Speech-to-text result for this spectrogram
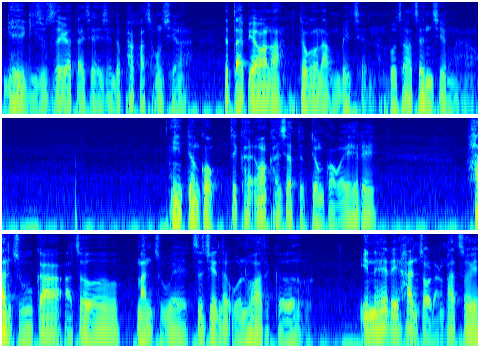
伊迄艺术世界大战时阵，都拍到重庆啊。迄代表安那中国人袂战，无啥战争啦吼。因中国即开我开始着中国诶迄个汉族甲啊做满族诶之间的文化的隔阂，因迄个汉族人较侪，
